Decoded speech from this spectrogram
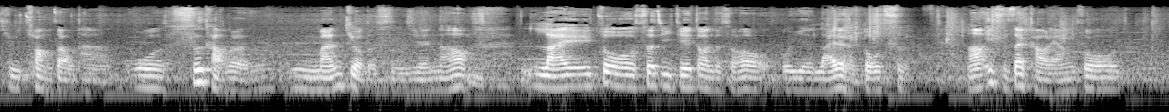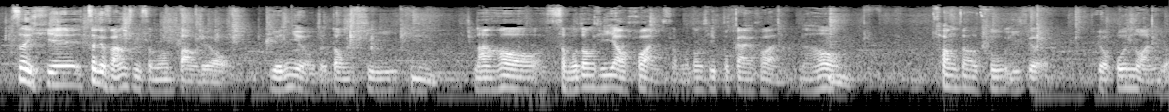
去创造它？我思考了蛮久的时间，然后来做设计阶段的时候，我也来了很多次，然后一直在考量说这些这个房子怎么保留原有的东西，嗯然后什么东西要换，什么东西不该换，然后嗯创造出一个有温暖、有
